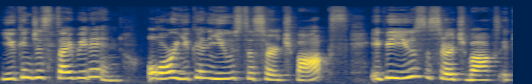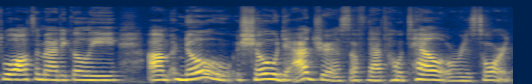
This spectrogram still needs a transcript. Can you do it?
you can just type it in or you can use the search box. If you use the search box, it will automatically um, know, show the address of that hotel or resort.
